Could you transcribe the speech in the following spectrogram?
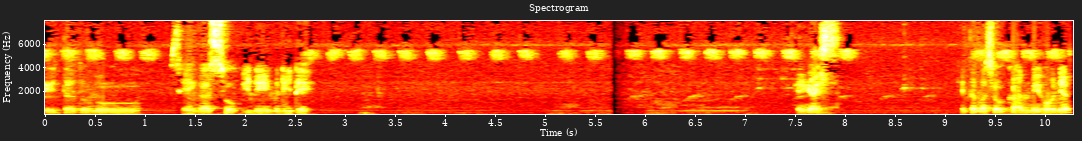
kita tunggu sehingga sup ini mendidih. Okay guys. Kita masukkan mihunnya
